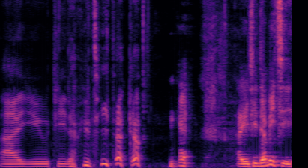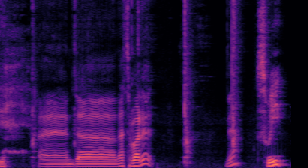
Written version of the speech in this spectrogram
I U T W T dot com. IUTWT. And uh, that's about it. Yeah. Sweet.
